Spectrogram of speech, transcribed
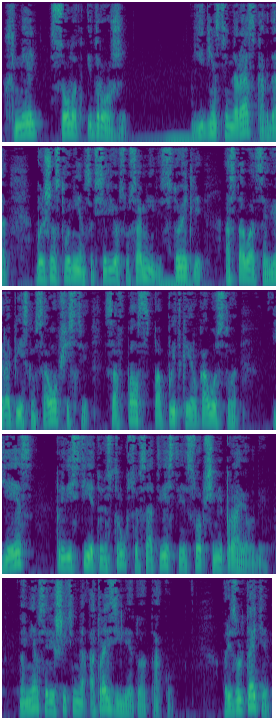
хмель, солод и дрожжи. Единственный раз, когда большинство немцев всерьез усомнились, стоит ли оставаться в европейском сообществе, совпал с попыткой руководства ЕС привести эту инструкцию в соответствии с общими правилами, но немцы решительно отразили эту атаку. В результате,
